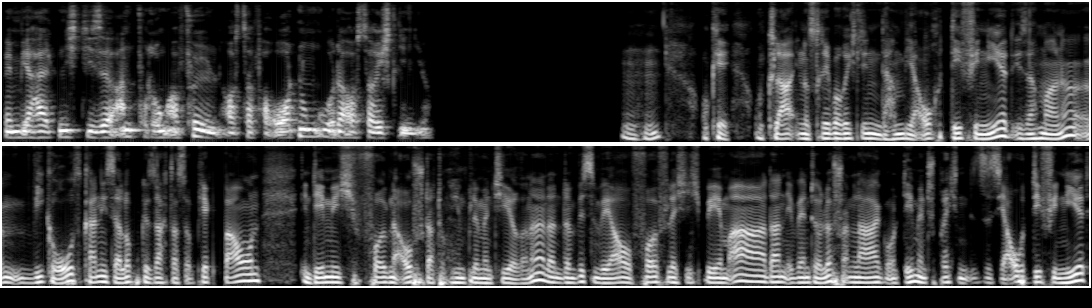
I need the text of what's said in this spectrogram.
wenn wir halt nicht diese Anforderungen erfüllen aus der Verordnung oder aus der Richtlinie. Mhm. Okay, und klar, Industriebaurichtlinien, da haben wir auch definiert, ich sag mal, ne, ähm, wie groß kann ich salopp gesagt das Objekt bauen, indem ich folgende Ausstattung implementiere. Ne? Dann, dann wissen wir ja auch vollflächig BMA, dann eventuell Löschanlage und dementsprechend ist es ja auch definiert,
